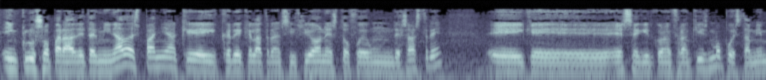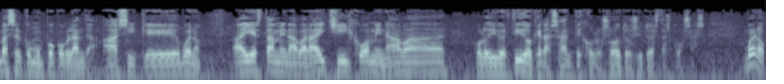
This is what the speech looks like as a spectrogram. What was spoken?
E incluso para determinada España que cree que la transición esto fue un desastre eh, y que es seguir con el franquismo, pues también va a ser como un poco blanda. Así que bueno, ahí está Amenábar, hay chico, Amenábar, con lo divertido que era Santi con los otros y todas estas cosas. Bueno,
